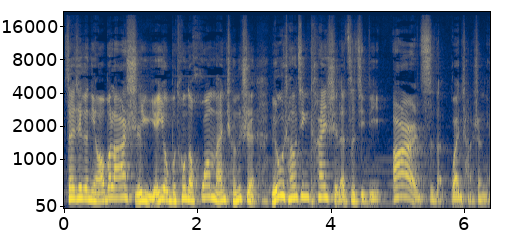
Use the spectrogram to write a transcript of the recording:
在这个鸟不拉屎、语言又不通的荒蛮城市，刘长卿开始了自己第二次的官场生涯。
